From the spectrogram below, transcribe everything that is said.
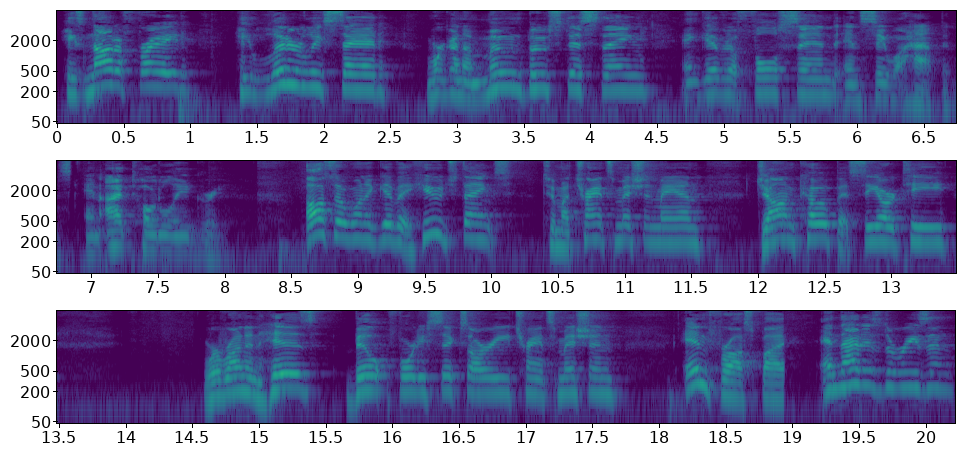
he's not afraid. He literally said, we're going to moon boost this thing and give it a full send and see what happens. And I totally agree. Also want to give a huge thanks to my transmission man, John Cope at CRT. We're running his built 46RE transmission in Frostbite. And that is the reason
